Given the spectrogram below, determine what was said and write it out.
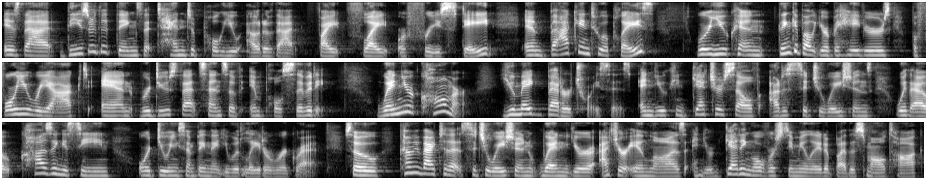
is that these are the things that tend to pull you out of that fight, flight, or freeze state and back into a place where you can think about your behaviors before you react and reduce that sense of impulsivity. When you're calmer, you make better choices and you can get yourself out of situations without causing a scene or doing something that you would later regret. So, coming back to that situation when you're at your in laws and you're getting overstimulated by the small talk,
